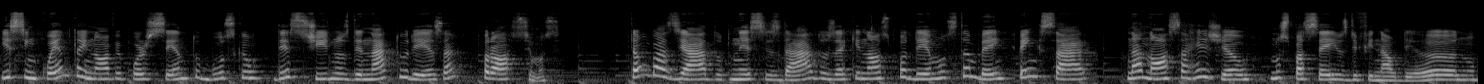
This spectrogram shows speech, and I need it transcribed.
e 59% buscam destinos de natureza próximos. Então, baseado nesses dados, é que nós podemos também pensar na nossa região, nos passeios de final de ano,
